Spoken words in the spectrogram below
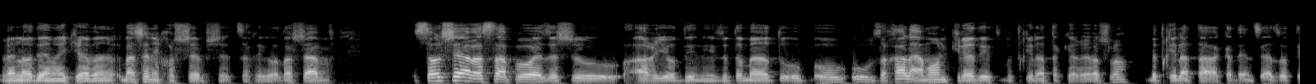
ואני לא יודע מה יקרה, אבל מה שאני חושב שצריך לראות. עכשיו, סולשייר עשה פה איזשהו אריודיני, זאת אומרת, הוא, הוא, הוא זכה להמון קרדיט בתחילת הקריירה שלו, בתחילת הקדנציה הזאת,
